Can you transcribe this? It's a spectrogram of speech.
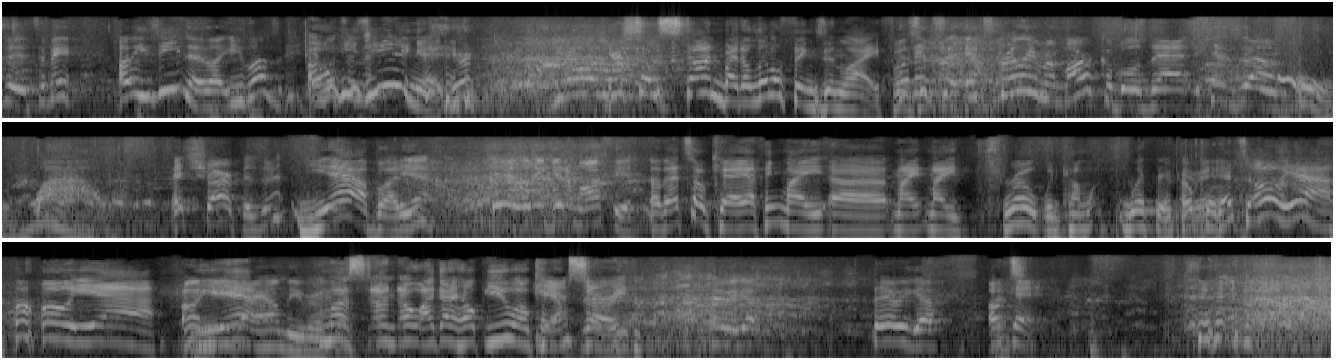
Loves it. It's amazing. Oh, he's eating it. Like he loves it. Oh, he's eating it. You're, You know what? you're so stunned by the little things in life. But it's it's really remarkable that his um. oh, wow. That's sharp, isn't it? Yeah, buddy. Yeah. Here, let me get him off you. Oh, that's okay. I think my uh, my my throat would come with it. Okay, that's. Oh yeah. Oh yeah. Oh, here, you yeah. gotta help me real quick. Must. uh, oh, I gotta help you. Okay, Yeah, I'm sorry. There we go. There we go. Okay.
